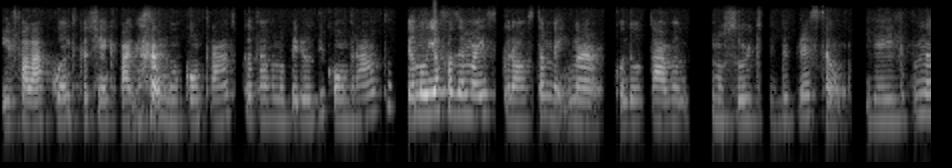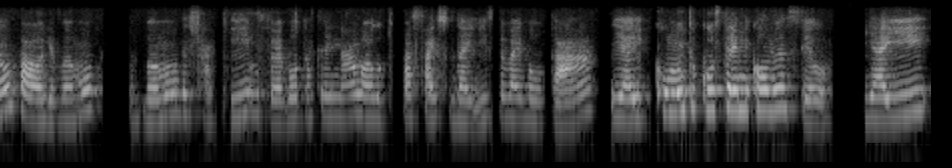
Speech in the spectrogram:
e falar quanto que eu tinha que pagar no contrato, porque eu estava no período de contrato. Eu não ia fazer mais cross também, na, quando eu estava no surto de depressão. E aí ele, não, Paulo, vamos vamos deixar aqui, você vai voltar a treinar logo que passar isso daí, você vai voltar. E aí, com muito custo, ele me convenceu. E aí,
